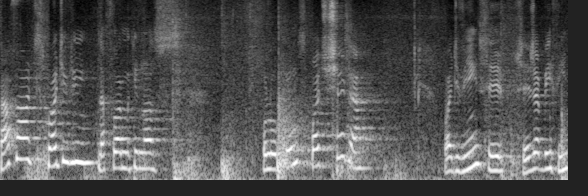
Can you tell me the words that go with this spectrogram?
tá forte, pode vir. Da forma que nós colocamos, pode chegar. Pode vir, se- seja bem-vindo.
